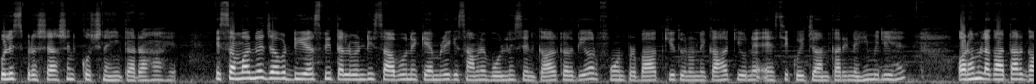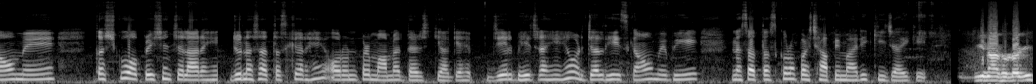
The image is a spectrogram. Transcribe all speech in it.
पुलिस प्रशासन कुछ नहीं कर रहा है। इस संबंध में जब डीएसपी तलवंडी साबू ने कैमरे के सामने बोलने से इनकार कर दिया और फ़ोन पर बात की तो उन्होंने कहा कि उन्हें ऐसी कोई जानकारी नहीं मिली है और हम लगातार गांव में कशकू ऑपरेशन चला रहे हैं जो नशा तस्कर हैं और उन पर मामला दर्ज किया गया है जेल भेज रहे हैं और जल्द ही इस गांव में भी नशा तस्करों पर छापेमारी की जाएगी ਕੀ ਨਾਂ ਤੁਹਾਡਾ ਜੀ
